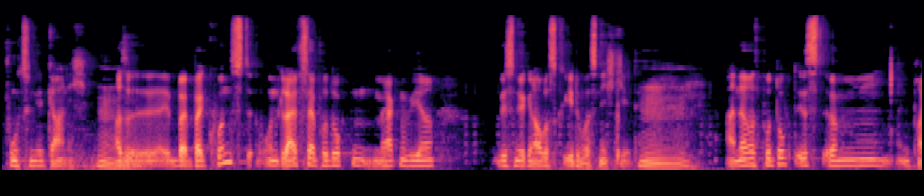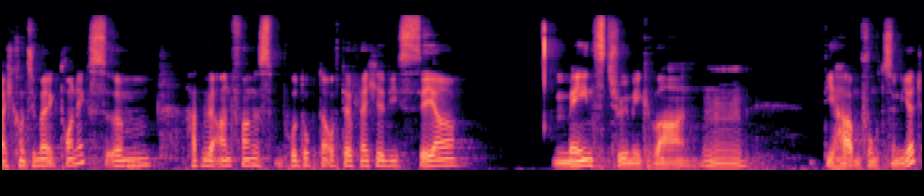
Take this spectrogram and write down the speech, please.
funktioniert gar nicht. Mhm. Also äh, bei, bei, Kunst und Lifestyle-Produkten merken wir, wissen wir genau, was geht und was nicht geht. Mhm. Anderes Produkt ist ähm, im Bereich Consumer Electronics ähm, hatten wir anfangs Produkte auf der Fläche, die sehr mainstreamig waren. Mhm. Die haben funktioniert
